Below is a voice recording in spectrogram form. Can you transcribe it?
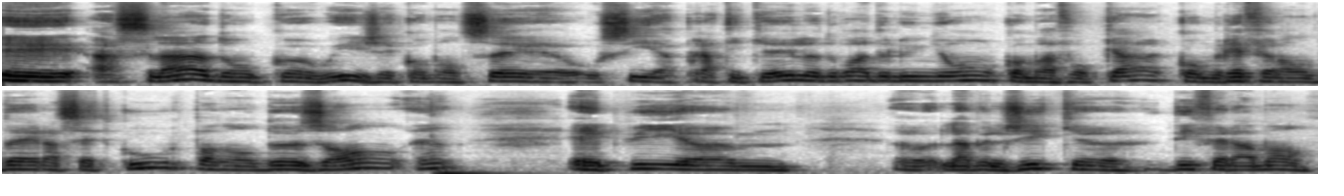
Et à cela, donc euh, oui, j'ai commencé euh, aussi à pratiquer le droit de l'union comme avocat, comme référendaire à cette cour pendant deux ans. Hein. Et puis euh, la Belgique, différemment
